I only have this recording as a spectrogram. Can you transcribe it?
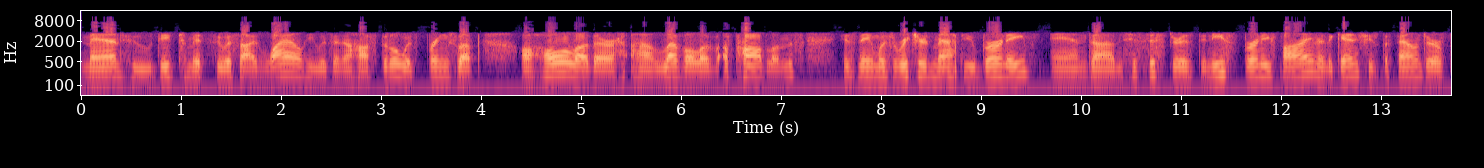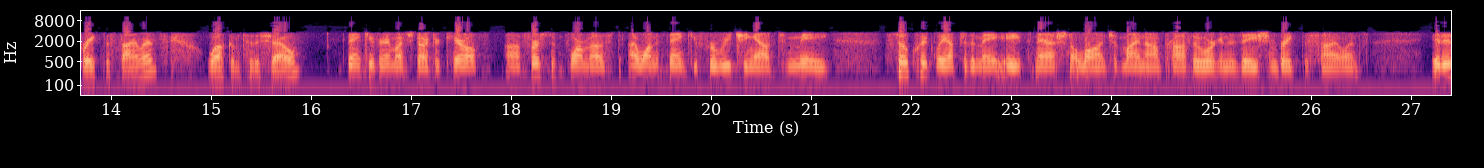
man who did commit suicide while he was in a hospital, which brings up a whole other uh, level of, of problems. His name was Richard Matthew Burney, and um, his sister is Denise Burney Fine, and again, she's the founder of Break the Silence. Welcome to the show. Thank you very much, Dr. Carol. Uh, first and foremost, I want to thank you for reaching out to me so quickly after the May 8th national launch of my nonprofit organization, Break the Silence. It is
